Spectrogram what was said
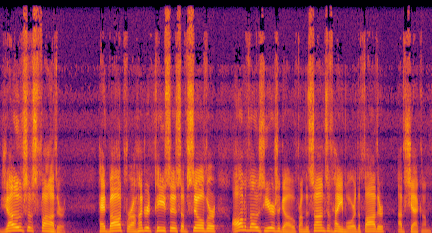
Joseph's father, had bought for a hundred pieces of silver all of those years ago from the sons of Hamor, the father of Shechem.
